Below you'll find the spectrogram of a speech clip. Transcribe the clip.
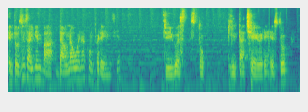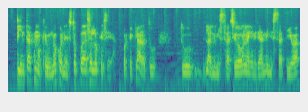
Entonces alguien va, da una buena conferencia, yo digo, esto pinta chévere, esto pinta como que uno con esto puede hacer lo que sea, porque claro, tú, tú la administración, la ingeniería administrativa,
